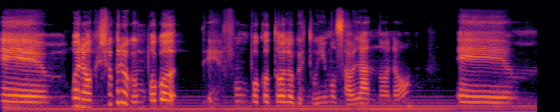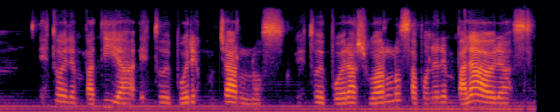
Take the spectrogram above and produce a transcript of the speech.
Eh, bueno, yo creo que un poco eh, fue un poco todo lo que estuvimos hablando, ¿no? Eh, esto de la empatía, esto de poder escucharlos, esto de poder ayudarlos a poner en palabras,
